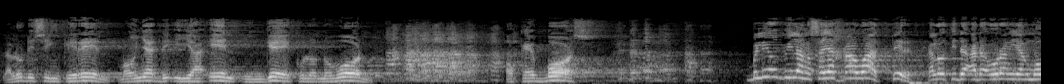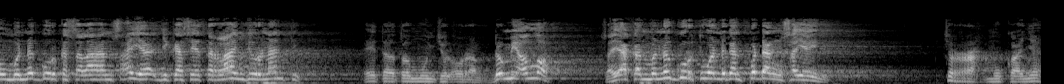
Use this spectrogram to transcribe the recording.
Lalu disingkirin, maunya diiyain, ingge kulunuwun. Oke bos. Beliau bilang saya khawatir kalau tidak ada orang yang mau menegur kesalahan saya jika saya terlanjur nanti. Eh muncul orang. Demi Allah, saya akan menegur Tuhan dengan pedang saya ini cerah mukanya,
